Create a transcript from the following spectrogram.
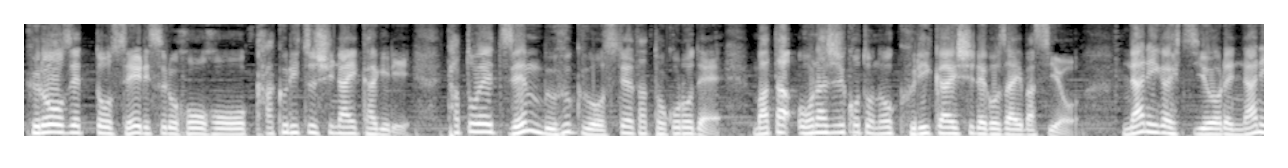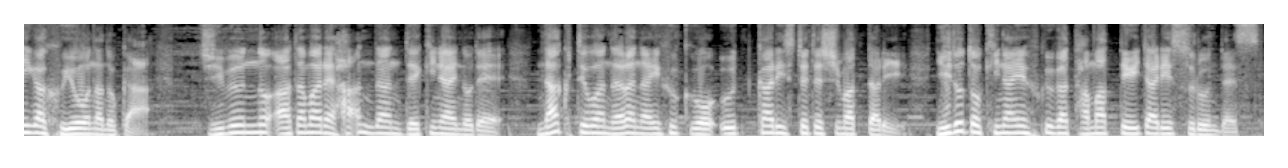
クローゼットを整理する方法を確立しない限りたとえ全部服を捨てたところでまた同じことの繰り返しでございますよ。何が必要で何が不要なのか自分の頭で判断できないのでなくてはならない服をうっかり捨ててしまったり二度と着ない服が溜まっていたりするんです。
